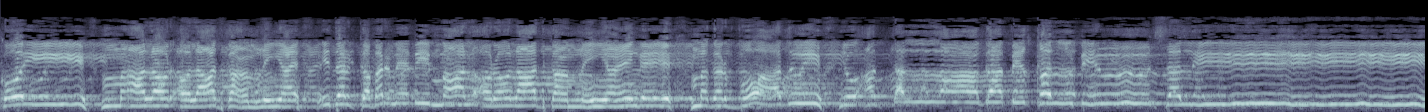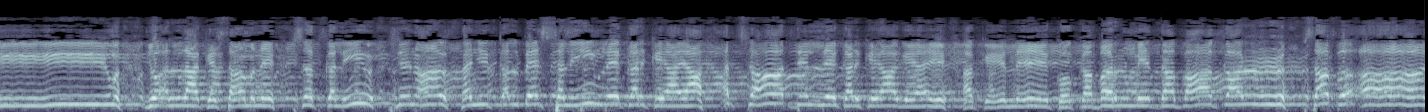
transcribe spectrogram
کوئی مال اور اولاد کام نہیں آئے، ادھر قبر میں بھی مال اور اولاد کام نہیں آئیں گے، مگر وہ آدمی جو اللہ کا بقلب سلیم جو اللہ کے سامنے کلیم جناب ہاں جی کلب سلیم لے کر کے آیا اچھا دل لے کر کے آ گیا ہے اکیلے کو قبر میں دبا کر سب آ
